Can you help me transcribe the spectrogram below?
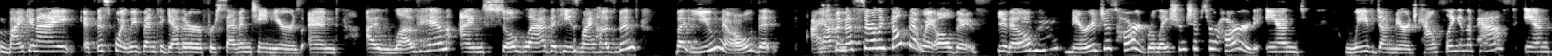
Mike and I, at this point, we've been together for 17 years and I love him. I'm so glad that he's my husband. But you know that I haven't necessarily felt that way all days. You know, mm-hmm. marriage is hard, relationships are hard. And we've done marriage counseling in the past. And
